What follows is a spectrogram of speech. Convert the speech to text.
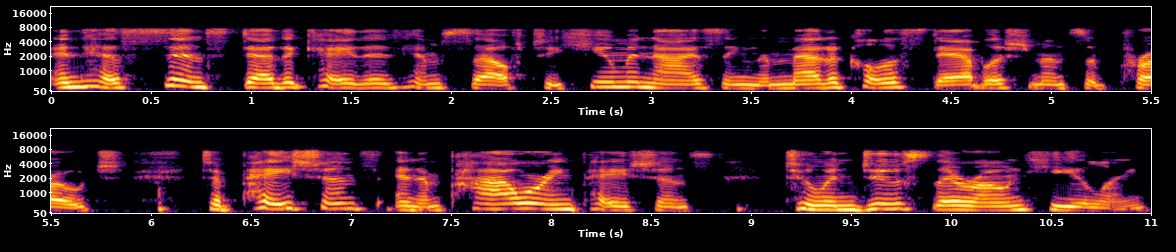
and has since dedicated himself to humanizing the medical establishment's approach to patients and empowering patients to induce their own healing.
